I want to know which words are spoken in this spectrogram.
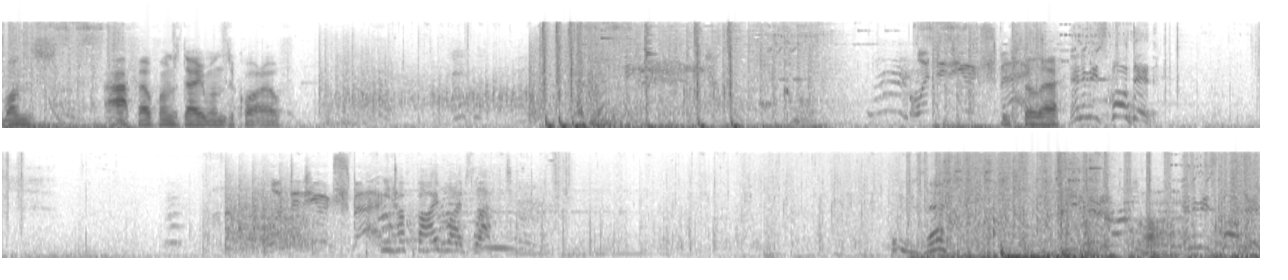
them. One's half health, one's down, one's a quarter health. What did you expect? He's still there. Enemy spotted! What did you expect? We have five lives left. Ah. What was that? Enemy spotted!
